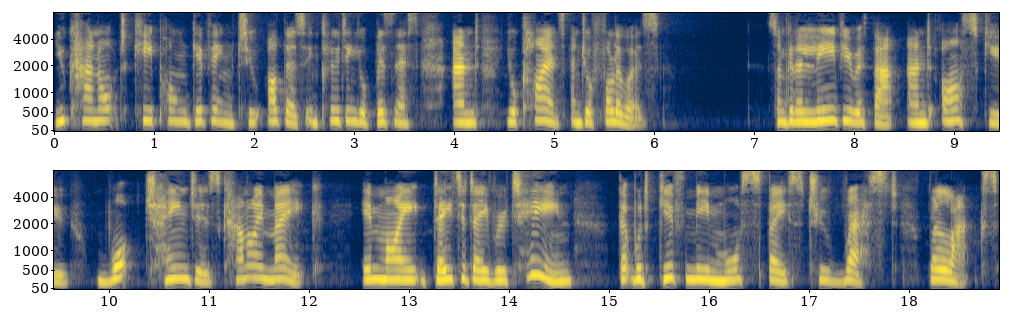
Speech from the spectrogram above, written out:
you cannot keep on giving to others, including your business and your clients and your followers. So I'm going to leave you with that and ask you what changes can I make in my day to day routine that would give me more space to rest, relax,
